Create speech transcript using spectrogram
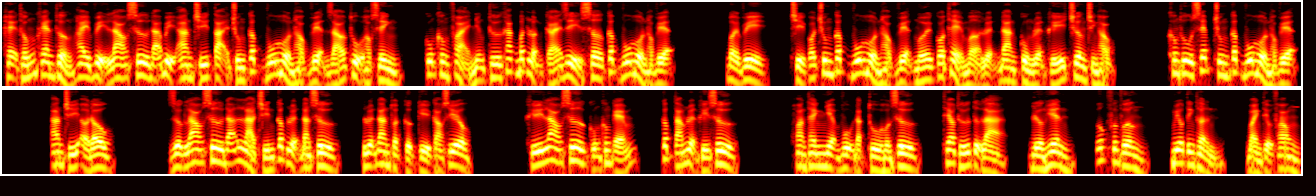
Hệ thống khen thưởng hay vị lao sư đã bị an trí tại trung cấp vũ hồn học viện giáo thụ học sinh, cũng không phải những thứ khác bất luận cái gì sơ cấp vũ hồn học viện. Bởi vì chỉ có trung cấp vũ hồn học viện mới có thể mở luyện đan cùng luyện khí chương trình học. Không thu xếp trung cấp vũ hồn học viện. An trí ở đâu? Dược lao sư đã là chín cấp luyện đan sư, luyện đan thuật cực kỳ cao siêu. Khí lao sư cũng không kém, cấp tám luyện khí sư. Hoàn thành nhiệm vụ đặc thù hồn sư, theo thứ tự là đường hiên, ước phương vương, miêu tinh thần, bành tiểu phong,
